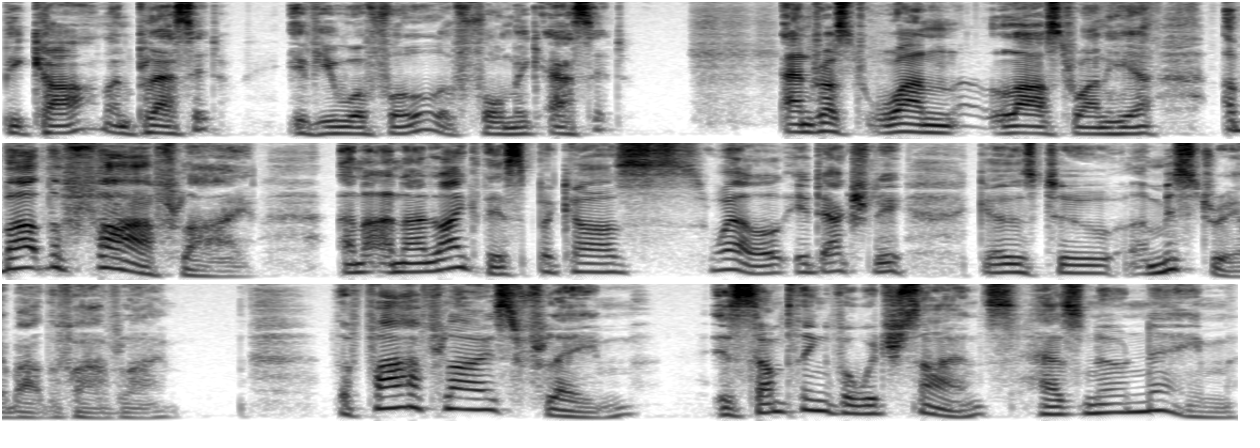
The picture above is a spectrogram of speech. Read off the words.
be calm and placid if you were full of formic acid? And just one last one here about the firefly. And, and I like this because, well, it actually goes to a mystery about the firefly. The firefly's flame is something for which science has no name.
